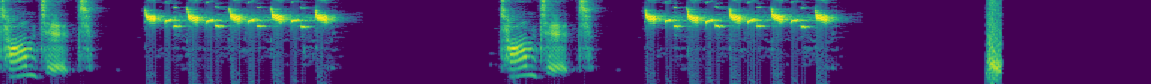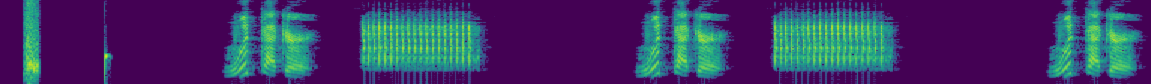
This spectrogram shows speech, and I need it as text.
Tomtit. Tomtit. Woodpecker. Woodpecker. Woodpecker.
